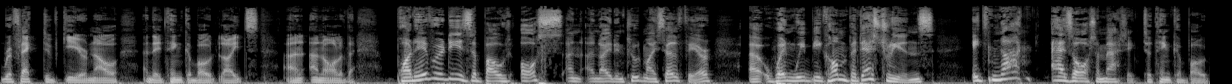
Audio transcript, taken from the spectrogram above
reflective gear now, and they think about lights and, and all of that whatever it is about us, and, and I'd include myself here, uh, when we become pedestrians, it's not as automatic to think about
